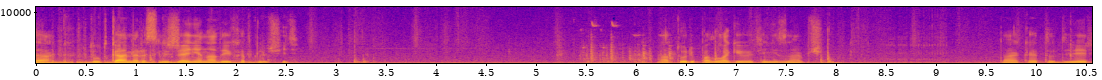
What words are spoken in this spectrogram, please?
Так, тут камеры слежения, надо их отключить. Натуре подлагивает, я не знаю почему. Так, это дверь.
